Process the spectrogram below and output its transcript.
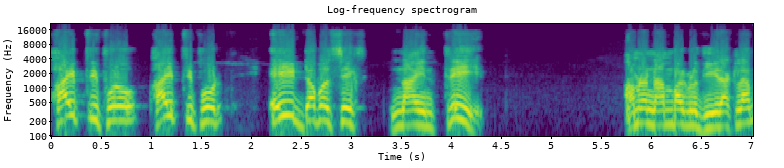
five three four five three four eight double six nine three আমরা নাম্বারগুলো দিয়ে রাখলাম।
